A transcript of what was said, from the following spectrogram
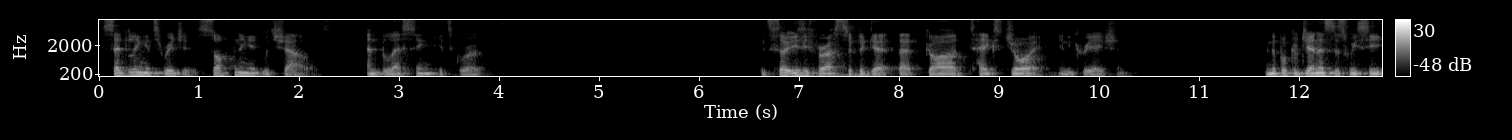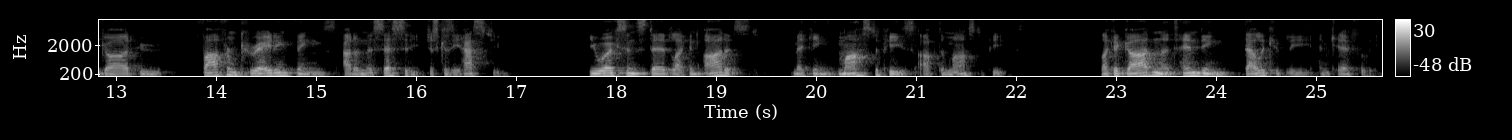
settling its ridges, softening it with showers, and blessing its growth. It's so easy for us to forget that God takes joy in creation. In the book of Genesis, we see God who, far from creating things out of necessity just because he has to, he works instead like an artist, making masterpiece after masterpiece, like a gardener tending delicately and carefully.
